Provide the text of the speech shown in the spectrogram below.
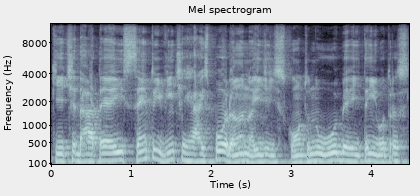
que te dá até aí 120 reais por ano aí de desconto no Uber e tem outras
